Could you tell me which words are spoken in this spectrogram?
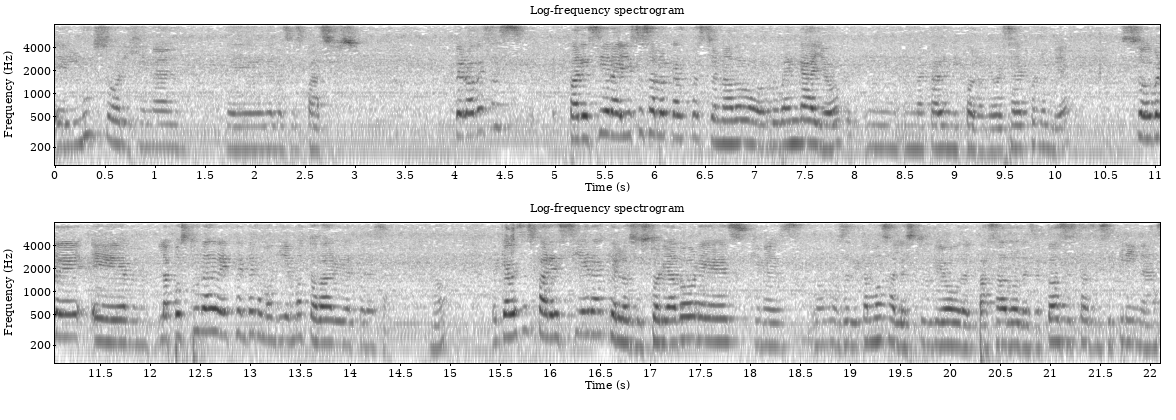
el uso original de, de los espacios. Pero a veces pareciera, y esto es algo que ha cuestionado Rubén Gallo, un, un académico de la Universidad de Columbia, sobre em, la postura de gente como Guillermo Tobar y de Teresa, ¿no? de que a veces pareciera que los historiadores, quienes nos dedicamos al estudio del pasado desde todas estas disciplinas,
